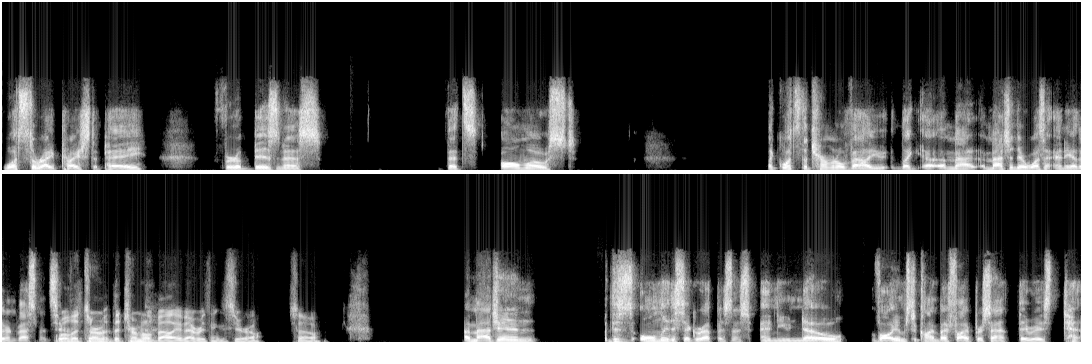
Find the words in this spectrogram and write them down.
What's the right price to pay for a business that's almost like what's the terminal value like uh, imagine there wasn't any other investments here. well the term the terminal value of everything is zero so imagine this is only the cigarette business, and you know volumes decline by 5%. They raise 10,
